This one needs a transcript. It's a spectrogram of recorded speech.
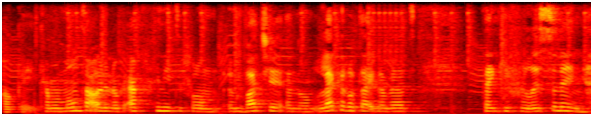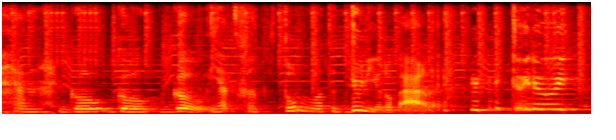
oké. Ik ga mijn mond houden, nog even genieten van een badje en dan lekker op tijd naar bed. Thank you for listening en go, go, go. Je hebt verdomme wat te doen hier op aarde. doei, doei.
